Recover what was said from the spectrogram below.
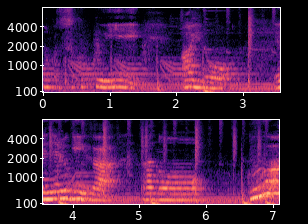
なんかすごくいい愛のエネルギーがあのうわ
